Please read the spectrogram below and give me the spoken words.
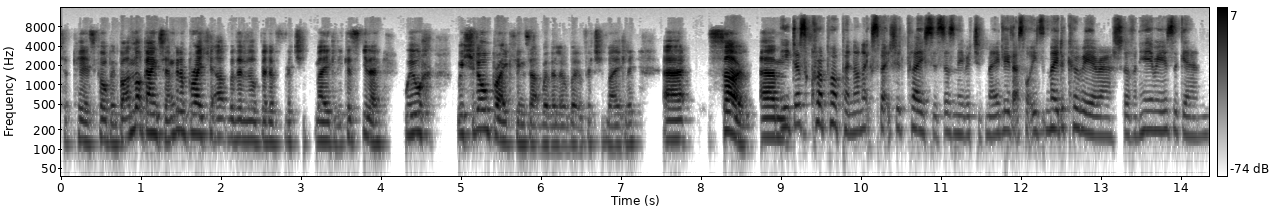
to Piers Corbyn, but I'm not going to. I'm going to break it up with a little bit of Richard Madeley because, you know, we all, we should all break things up with a little bit of Richard Madeley. Uh, so um, he does crop up in unexpected places, doesn't he, Richard Madeley? That's what he's made a career out of, and here he is again.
